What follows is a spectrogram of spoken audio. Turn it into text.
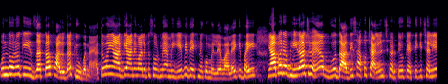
उन दोनों की इज़्ज़त का फालूदा क्यों बनाया? तो वहीं आगे आने वाले एपिसोड में हमें ये भी देखने को मिलने वाला है कि भाई, यहाँ पर अभीरा जो है, अब वो दादी साहब को चैलेंज करती हुए कहती कि चलिए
